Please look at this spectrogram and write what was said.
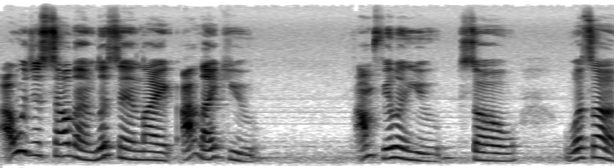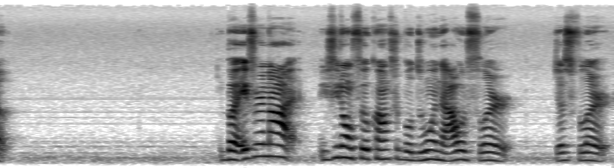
i would just tell them listen like i like you. I'm feeling you so what's up? But if you're not if you don't feel comfortable doing that, I would flirt. Just flirt.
